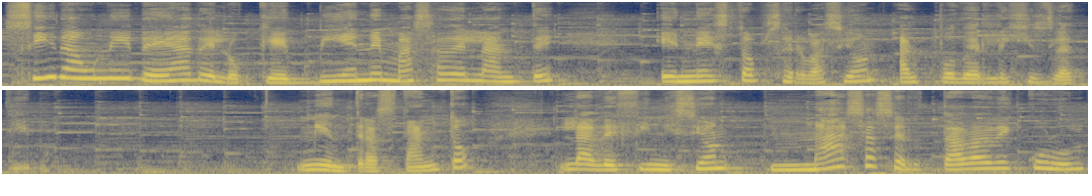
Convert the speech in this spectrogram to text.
sí da una idea de lo que viene más adelante en esta observación al poder legislativo. Mientras tanto, la definición más acertada de curul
